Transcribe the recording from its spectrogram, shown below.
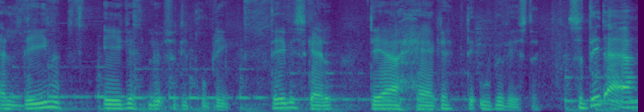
alene ikke løser dit problem. Det vi skal, det er at hacke det ubevidste. Så det, der er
